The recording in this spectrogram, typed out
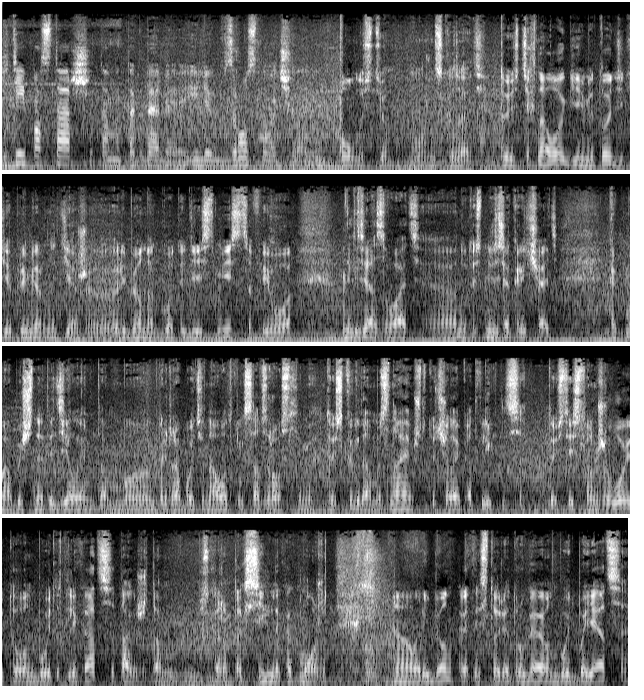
детей постарше там, и так далее, или взрослого человека? Полностью, можно сказать. То есть технологии, методики примерно те же. Ребенок год и 10 месяцев, его нельзя звать, э, ну, то есть нельзя кричать, как мы обычно это делаем там э, при работе на отклик со взрослыми. То есть когда мы знаем, что человек откликнется. То есть если он живой, то он будет откликаться так же, там, скажем так, сильно, как может. А у ребенка эта история другая, он будет бояться бояться,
